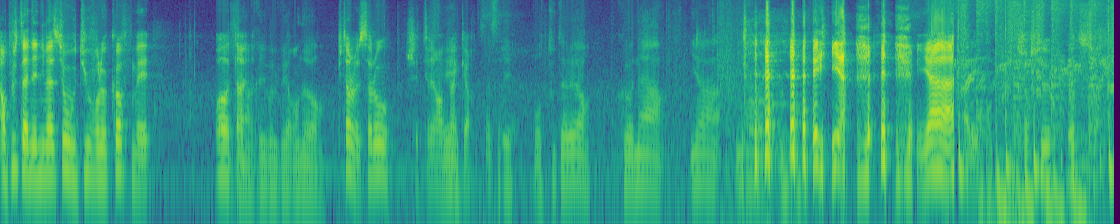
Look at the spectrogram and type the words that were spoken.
en plus, t'as une animation où tu ouvres le coffre, mais. Oh, t'as. un revolver en or. Putain, le salaud J'ai tiré en Eh, plein cœur. Ça, c'est pour tout à l'heure. Connard. Ya, ya. Ya Ya Allez, sur ce, bonne soirée.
